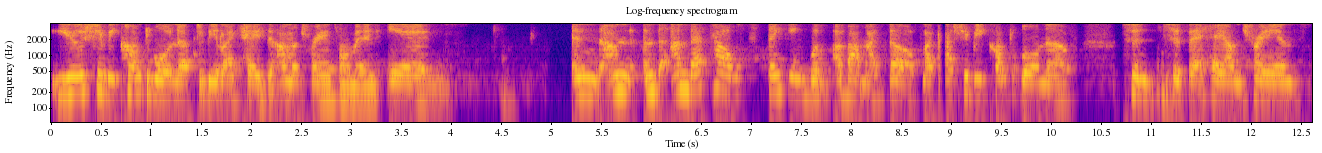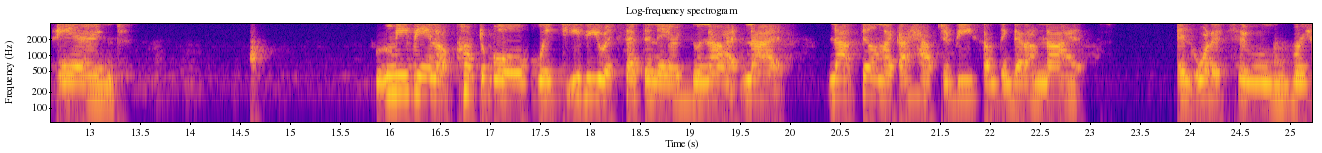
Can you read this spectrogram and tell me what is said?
you should be comfortable enough to be like, hey, I'm a trans woman and and I'm, I'm that's how I was thinking with, about myself. Like I should be comfortable enough to to say, "Hey, I'm trans," and me being comfortable with either you accepting it or you're not, not not feeling like I have to be something that I'm not in order to re-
